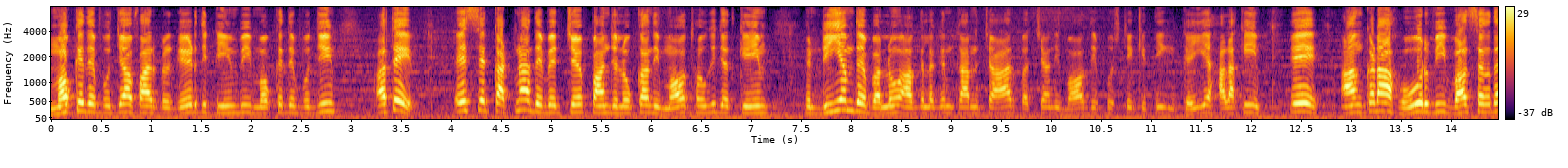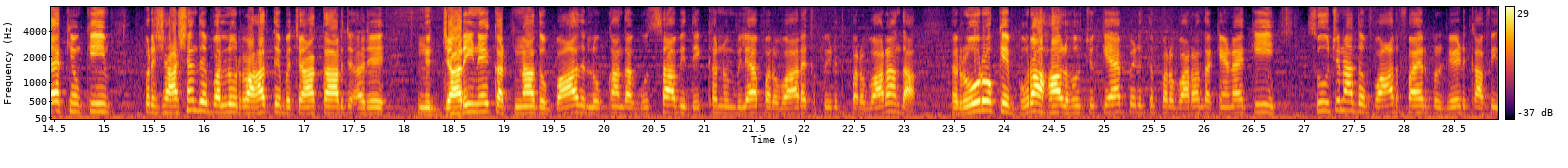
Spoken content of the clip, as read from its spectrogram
ਮੌਕੇ ਤੇ ਪੁੱਜਾ, ਫਾਇਰ ਬ੍ਰਿਗੇਡ ਦੀ ਟੀਮ ਵੀ ਮੌਕੇ ਤੇ ਪੁੱਜੀ ਅਤੇ ਇਸ ਘਟਨਾ ਦੇ ਵਿੱਚ ਪੰਜ ਲੋਕਾਂ ਦੀ ਮੌਤ ਹੋ ਗਈ, ਜਦਕਿ ਡੀਐਮ ਦੇ ਵੱਲੋਂ ਅੱਗ ਲੱਗਣ ਕਾਰਨ ਚਾਰ ਬੱਚਿਆਂ ਦੀ ਮੌਤ ਦੀ ਪੁਸ਼ਟੀ ਕੀਤੀ ਗਈ ਹੈ। ਹਾਲਾਂਕਿ ਇਹ ਅੰਕੜਾ ਹੋਰ ਵੀ ਵੱਧ ਸਕਦਾ ਹੈ ਕਿਉਂਕਿ ਪ੍ਰਸ਼ਾਸਨ ਦੇ ਵੱਲੋਂ ਰਾਹਤ ਤੇ ਬਚਾਅ ਕਾਰਜ ਅਜੇ ਜਾਰੀ ਨੇ। ਘਟਨਾ ਤੋਂ ਬਾਅਦ ਲੋਕਾਂ ਦਾ ਗੁੱਸਾ ਵੀ ਦੇਖਣ ਨੂੰ ਮਿਲਿਆ। ਪਰਿਵਾਰਕ ਪੀੜਤ ਪਰਿਵਾਰਾਂ ਦਾ ਰੋ ਰੋ ਕੇ ਬੁਰਾ ਹਾਲ ਹੋ ਚੁੱਕਿਆ ਹੈ। ਪੀੜਤ ਪਰਿਵਾਰਾਂ ਦਾ ਕਹਿਣਾ ਹੈ ਕਿ ਸੂਚਨਾ ਤੋਂ ਬਾਅਦ ਫਾਇਰ ਬ੍ਰਿਗੇਡ ਕਾਫੀ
